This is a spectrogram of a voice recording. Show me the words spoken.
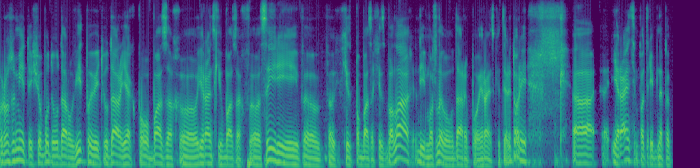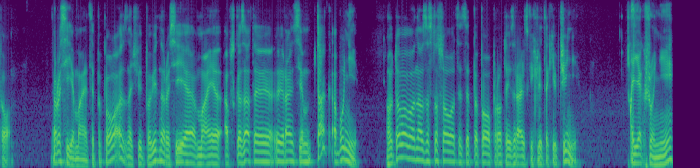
розуміти, що буде удар у відповідь, удар як по базах е, іранських базах в Сирії, по базах Хізбалах, і можливо удари по іранській території. Іранцям потрібне ППО. Росія має це ППО, значить, відповідно, Росія має сказати іранцям так або ні. Готова вона застосовувати це ППО проти ізраїльських літаків чи ні? Якщо ні,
